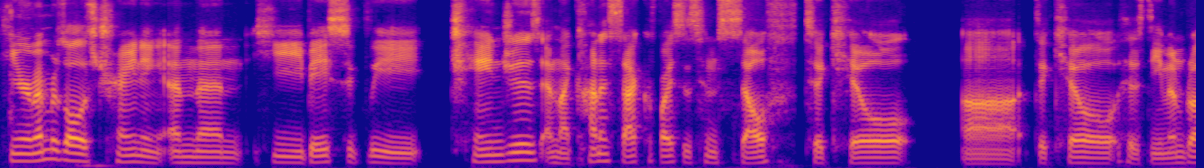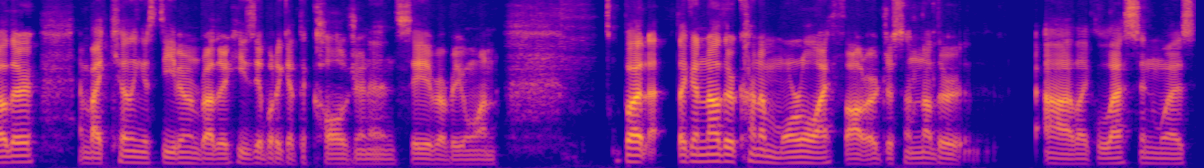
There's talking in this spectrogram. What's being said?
He remembers all his training and then he basically changes and like kind of sacrifices himself to kill uh to kill his demon brother and by killing his demon brother he's able to get the cauldron and save everyone but like another kind of moral i thought or just another uh, like lesson was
